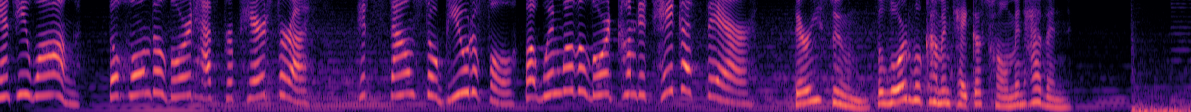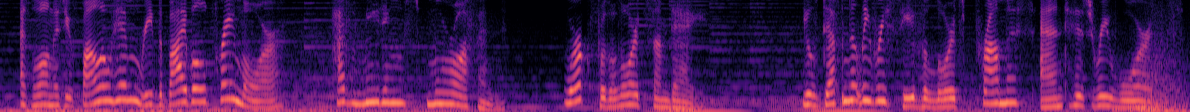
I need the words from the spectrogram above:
Auntie Wong, the home the Lord has prepared for us. It sounds so beautiful, but when will the Lord come to take us there? Very soon, the Lord will come and take us home in heaven. As long as you follow Him, read the Bible, pray more, have meetings more often, work for the Lord someday, you'll definitely receive the Lord's promise and His rewards.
